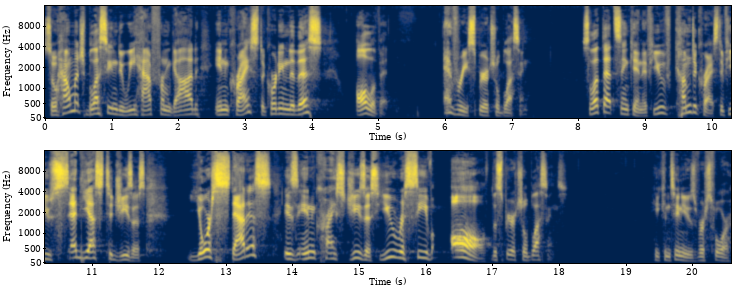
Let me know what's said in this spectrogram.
So, how much blessing do we have from God in Christ? According to this, all of it. Every spiritual blessing. So, let that sink in. If you've come to Christ, if you said yes to Jesus, your status is in Christ Jesus. You receive all the spiritual blessings. He continues, verse 4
